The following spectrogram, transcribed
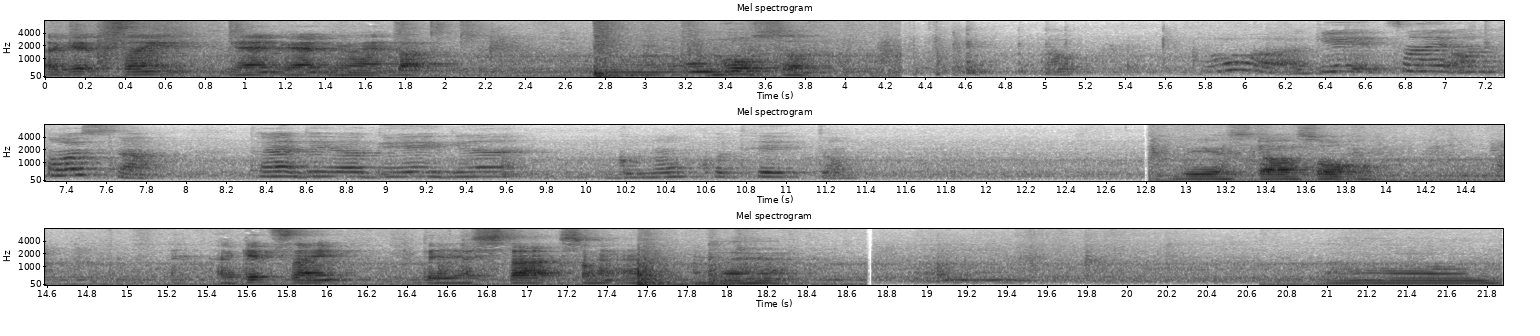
I get sign gan gan no enda. On hossa. Oh, age sai on hosta. Tade age ga gono koteto. Det står så. I get sign. Det start så. Uh-huh. Um,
